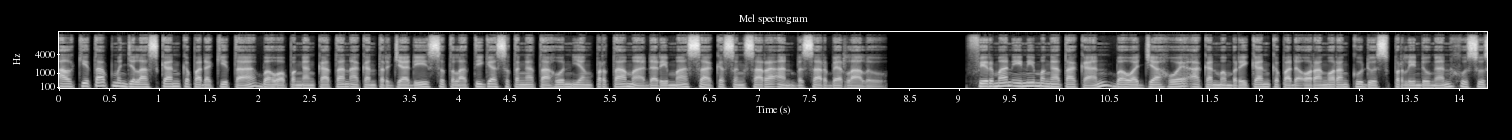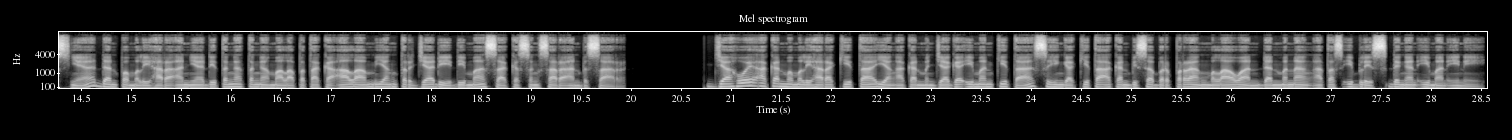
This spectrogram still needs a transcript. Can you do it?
Alkitab menjelaskan kepada kita bahwa pengangkatan akan terjadi setelah tiga setengah tahun yang pertama dari masa kesengsaraan besar berlalu. Firman ini mengatakan bahwa Yahweh akan memberikan kepada orang-orang kudus perlindungan khususnya dan pemeliharaannya di tengah-tengah malapetaka alam yang terjadi di masa kesengsaraan besar. Yahweh akan memelihara kita yang akan menjaga iman kita sehingga kita akan bisa berperang melawan dan menang atas iblis dengan iman ini.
